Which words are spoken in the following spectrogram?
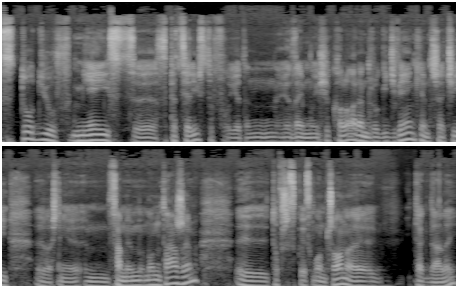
studiów, miejsc, specjalistów. Jeden zajmuje się kolorem, drugi dźwiękiem, trzeci właśnie samym montażem. Y, to wszystko jest łączone i tak dalej.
